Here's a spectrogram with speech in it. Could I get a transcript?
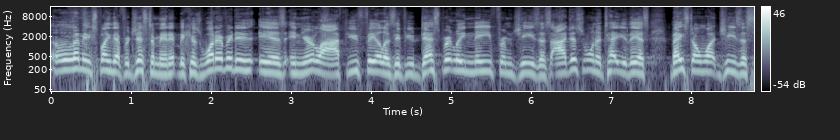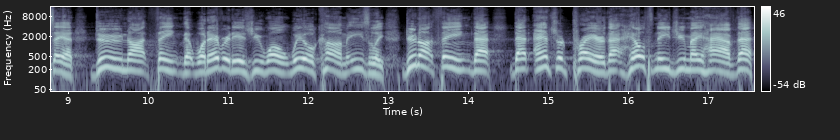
Let me explain that for just a minute because whatever it is in your life you feel as if you desperately need from Jesus, I just want to tell you this based on what Jesus said. Do not think that whatever it is you want will come easily. Do not think that that answered prayer, that health need you may have, that,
